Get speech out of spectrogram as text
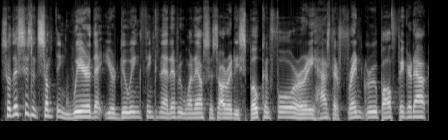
So this isn't something weird that you're doing, thinking that everyone else has already spoken for or already has their friend group all figured out.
